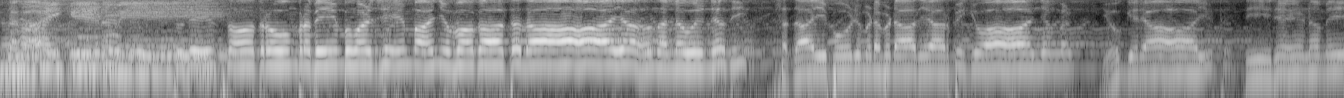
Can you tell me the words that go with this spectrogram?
സഹായിക്കണമേ. സ്തുതി സ്തോത്രവും പ്രഭയും പുകഴ്ചയും പാഞ്ഞു പോകാത്തതായ നല്ല ഉന്നതി സദായി പോഴും ഇടപെടാതെ അർപ്പിക്കുവാൻ ഞങ്ങൾ യോഗ്യരായിട്ട് തീരണമേ.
